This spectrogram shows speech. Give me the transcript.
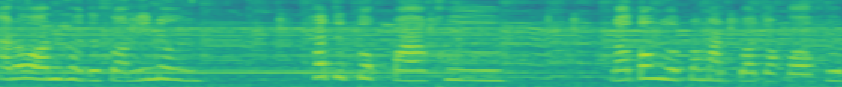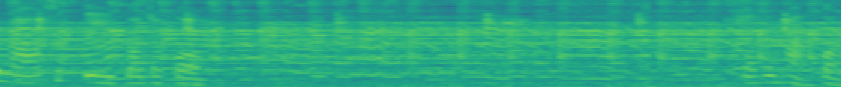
อารอนเธอจะสอนนิดนึง ถ้าจะตกปลาคือ เราต้องยกประมาณปจกขึ้นนะสตีปจกเดี๋ยวผมหาก่อน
